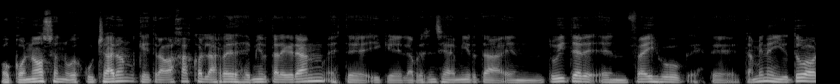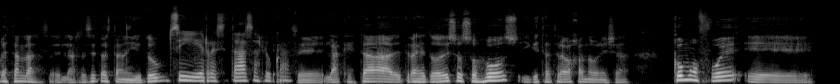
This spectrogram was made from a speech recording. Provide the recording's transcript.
o conocen o escucharon que trabajás con las redes de Mirta Legrand este, y que la presencia de Mirta en Twitter, en Facebook, este, también en YouTube, ahora están las, las recetas, están en YouTube. Sí, recetazas, Lucas. Este, la que está detrás de todo eso sos vos y que estás trabajando con ella. ¿Cómo fue eh,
